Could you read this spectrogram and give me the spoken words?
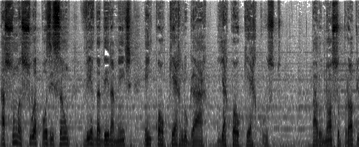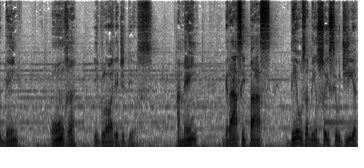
assuma sua posição verdadeiramente em qualquer lugar e a qualquer custo, para o nosso próprio bem, honra e glória de Deus. Amém? Graça e paz. Deus abençoe seu dia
